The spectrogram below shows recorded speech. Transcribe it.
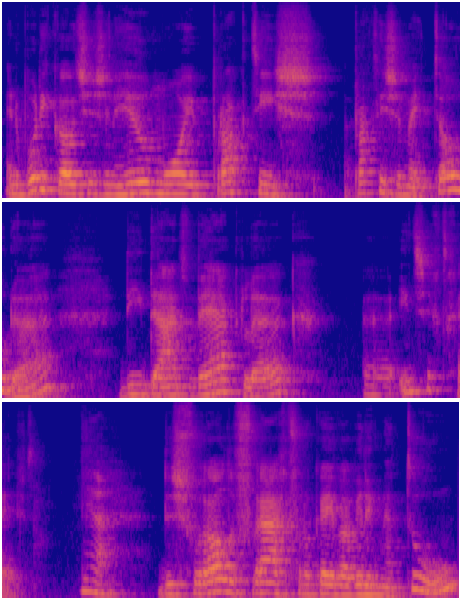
En de bodycoach is een heel mooi praktisch, praktische methode die daadwerkelijk eh, inzicht geeft. Ja, Dus vooral de vraag van oké, waar wil ik naartoe,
